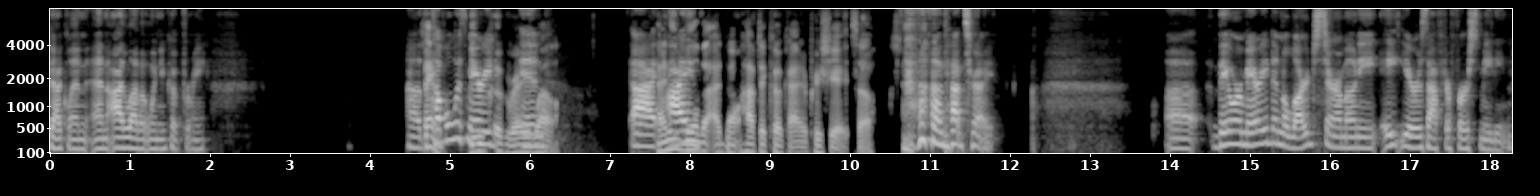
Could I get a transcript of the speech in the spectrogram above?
Declan, and I love it when you cook for me. Uh, the Same. couple was married. You cook very in, well. I, Any I meal that I don't have to cook, I appreciate. So, That's right. Uh, they were married in a large ceremony eight years after first meeting.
